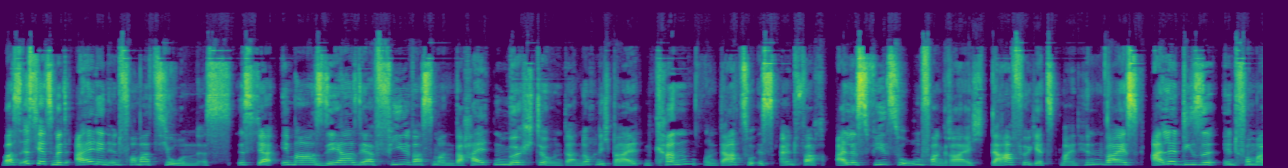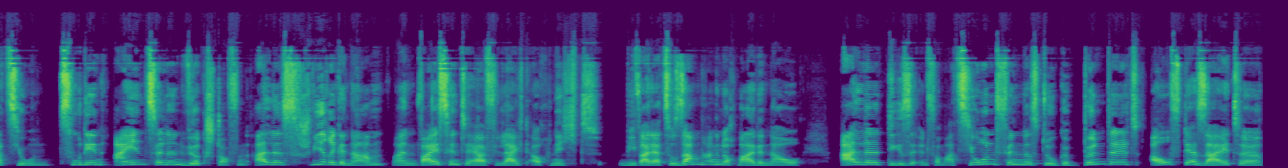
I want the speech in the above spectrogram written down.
Was ist jetzt mit all den Informationen? Es ist ja immer sehr, sehr viel, was man behalten möchte und dann noch nicht behalten kann. Und dazu ist einfach alles viel zu umfangreich. Dafür jetzt mein Hinweis. Alle diese Informationen zu den einzelnen Wirkstoffen, alles schwierige Namen. Man weiß hinterher vielleicht auch nicht, wie war der Zusammenhang nochmal genau. Alle diese Informationen findest du gebündelt auf der Seite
